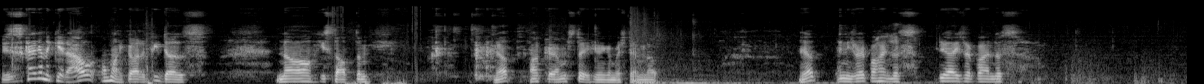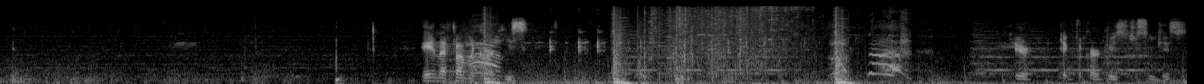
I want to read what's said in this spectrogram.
Is this guy gonna get out? Oh my god, if he does. No, he stopped him. Yep, okay, I'm gonna stay here and get my stamina up. Yep, and he's right behind us. Yeah, he's right behind us. And I found the car keys. Here, take the car keys just in case.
